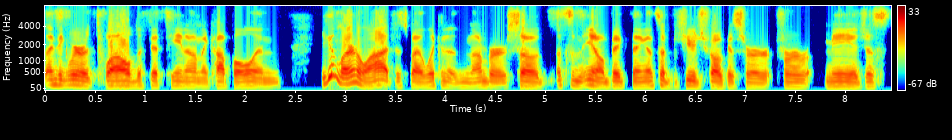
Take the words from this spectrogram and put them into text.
I think we were at 12 to 15 on a couple, and you can learn a lot just by looking at the numbers. So that's a you know big thing. That's a huge focus for for me. It just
